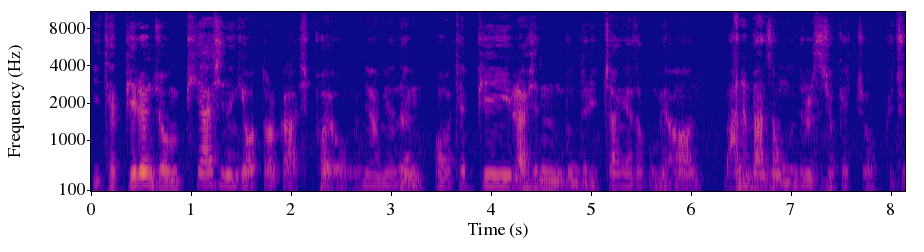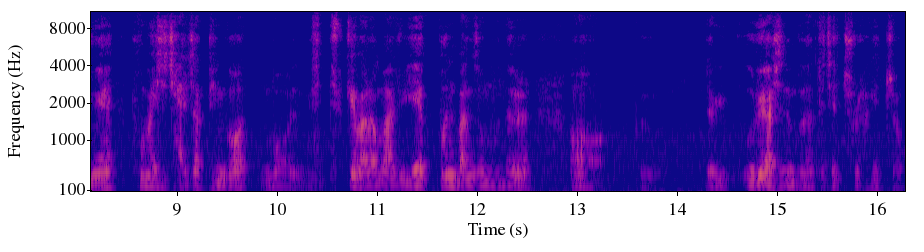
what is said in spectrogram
이 대필은 좀 피하시는 게 어떨까 싶어요. 왜냐하면은 어, 대필을 하시는 분들 입장에서 보면 많은 반성문들을 쓰셨겠죠. 그 중에 포맷이 잘 잡힌 것, 뭐 쉽게 말하면 아주 예쁜 반성문을 어, 그 여기 의뢰하시는 분한테 제출을 하겠죠.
